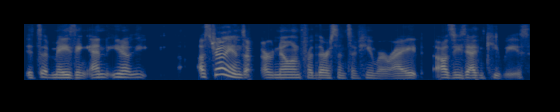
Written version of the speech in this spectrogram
it's amazing. And, you know, Australians are known for their sense of humor, right? Aussies and Kiwis.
